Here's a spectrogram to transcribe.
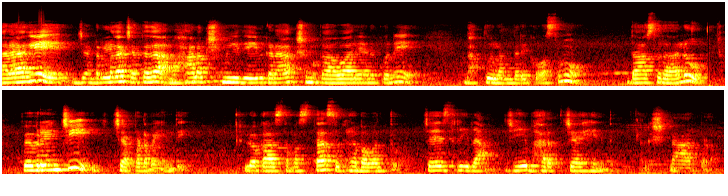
అలాగే జనరల్గా చక్కగా మహాలక్ష్మీదేవి కటాక్షం కావాలి అనుకునే భక్తులందరి కోసము దాసురాలు వివరించి చెప్పడమైంది. లోకా సమస్త సుఖభవంతు జయ శ్రీరామ్. జై భారత్. జై హింద్. కృష్ణార్పణం.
